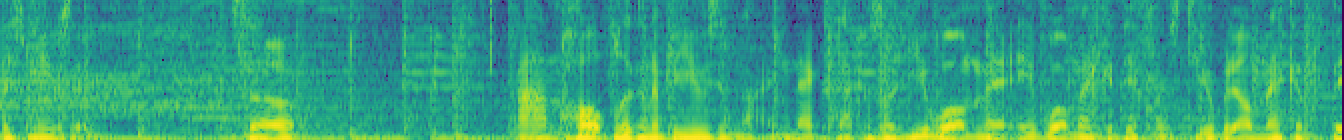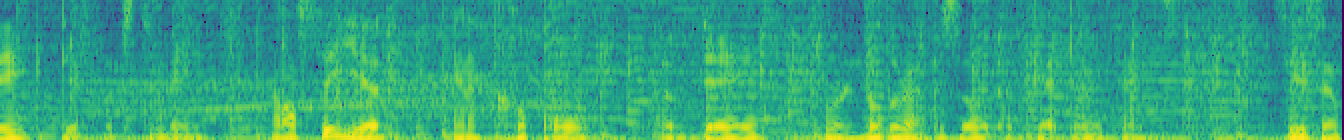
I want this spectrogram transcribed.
this music. So I'm hopefully going to be using that in next episode. You won't make it won't make a difference to you, but it'll make a big difference to me. And I'll see you in a couple of days for another episode of Get Doing Things. See you soon.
